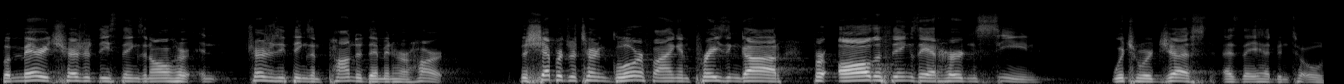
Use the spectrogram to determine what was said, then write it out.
But Mary treasured these things and all her and treasured these things and pondered them in her heart. The shepherds returned glorifying and praising God for all the things they had heard and seen which were just as they had been told.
